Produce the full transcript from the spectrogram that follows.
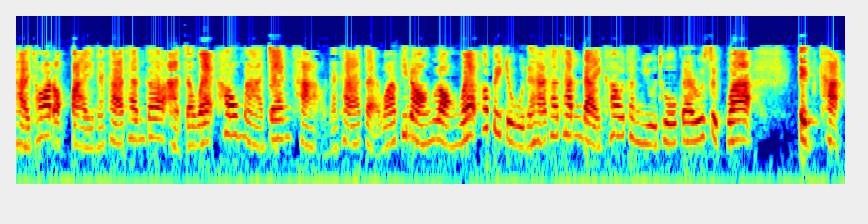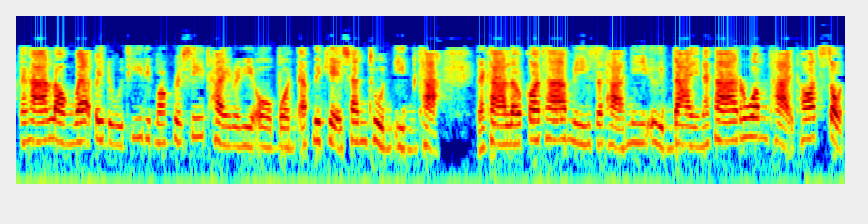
ถ่ายทอดออกไปนะคะ ท่านก็อาจจะแวะเข้ามาแจ้งข่าวนะคะ แต่ว่าพี่น้องลองแวะเข้าไปดูนะคะ ถ้าท่านใดเข้าทาง YouTube แล้วรู้สึกว่าติดขัดนะคะ ลองแวะไปดูที่ Democracy Thai Radio บนแอปพลิเคชัน TuneIn ค่ะนะคะ แล้วก็ถ้ามีสถานีอื่นใดนะคะ ร่วมถ่ายทอดสด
